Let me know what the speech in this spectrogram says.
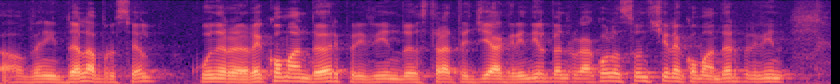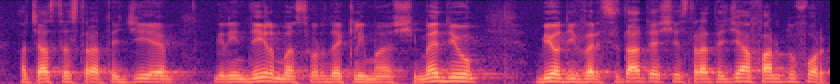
au venit de la Bruxelles, cu unele recomandări privind strategia Green Deal, pentru că acolo sunt și recomandări privind această strategie Green Deal, măsuri de climă și mediu, biodiversitate și strategia Farm to Fork.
